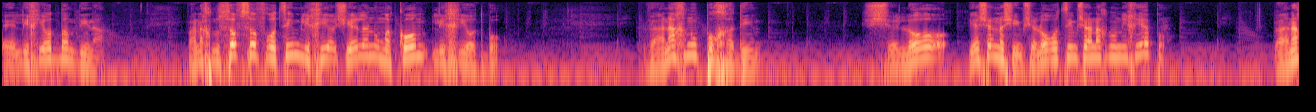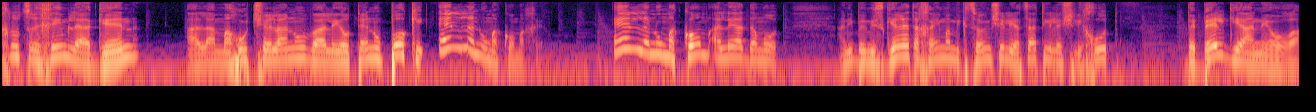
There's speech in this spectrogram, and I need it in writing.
אה, לחיות במדינה. ואנחנו סוף סוף רוצים לחיות, שיהיה לנו מקום לחיות בו. ואנחנו פוחדים שלא, יש אנשים שלא רוצים שאנחנו נחיה פה. ואנחנו צריכים להגן על המהות שלנו ועל היותנו פה, כי אין לנו מקום אחר. אין לנו מקום עלי אדמות. אני במסגרת החיים המקצועיים שלי יצאתי לשליחות בבלגיה הנאורה,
